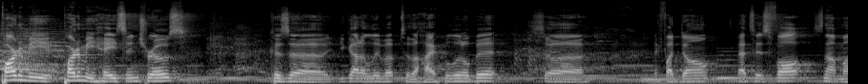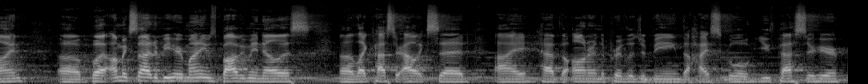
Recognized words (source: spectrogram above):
Part of me, part of me hates intros because uh, you got to live up to the hype a little bit. So uh, if I don't, that's his fault. It's not mine. Uh, but I'm excited to be here. My name is Bobby Mainellis. Uh, like Pastor Alex said, I have the honor and the privilege of being the high school youth pastor here.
